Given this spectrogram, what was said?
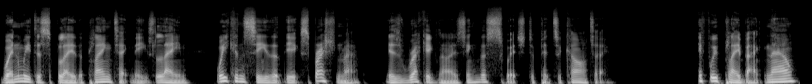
When we display the playing techniques lane, we can see that the expression map is recognizing the switch to pizzicato. If we play back now,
